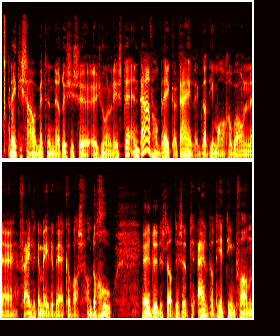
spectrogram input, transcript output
Dat deed hij samen met een Russische uh, journaliste. En daarvan bleek uiteindelijk dat die man gewoon uh, feitelijke medewerker was van de GROE. He, dus dat is het, eigenlijk dat hitteam van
